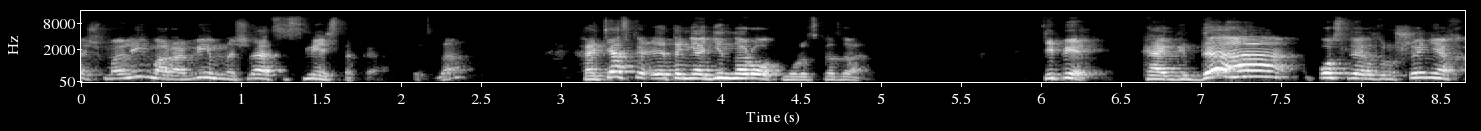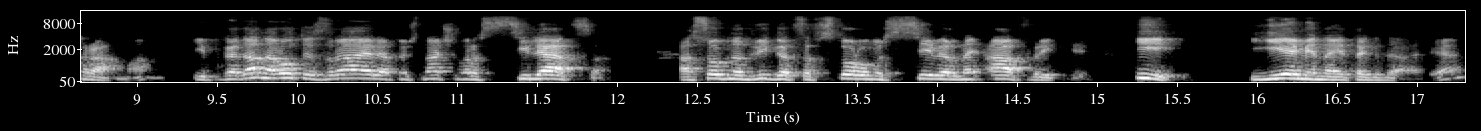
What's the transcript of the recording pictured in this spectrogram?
Ишмаилим, аравим, начинается смесь такая. есть, да? Хотя это не один народ, мы уже сказали. Теперь, когда после разрушения храма и когда народ Израиля то есть, начал расселяться, особенно двигаться в сторону Северной Африки и Йемена и так далее,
